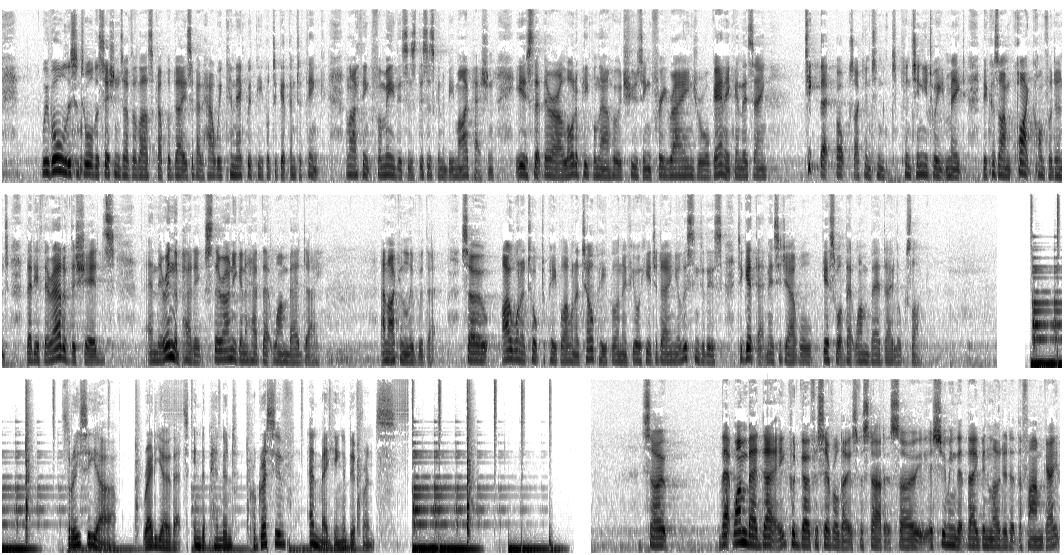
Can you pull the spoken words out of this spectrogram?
we've all listened to all the sessions over the last couple of days about how we connect with people to get them to think. And I think for me, this is, this is going to be my passion, is that there are a lot of people now who are choosing free range or organic, and they're saying, tick that box, I can t- continue to eat meat because I'm quite confident that if they're out of the sheds, and they're in the paddocks, they're only going to have that one bad day. And I can live with that. So I want to talk to people, I want to tell people, and if you're here today and you're listening to this, to get that message out, well, guess what that one bad day looks like? 3CR, radio that's independent, progressive, and making a difference. So that one bad day could go for several days for starters. So, assuming that they've been loaded at the farm gate,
